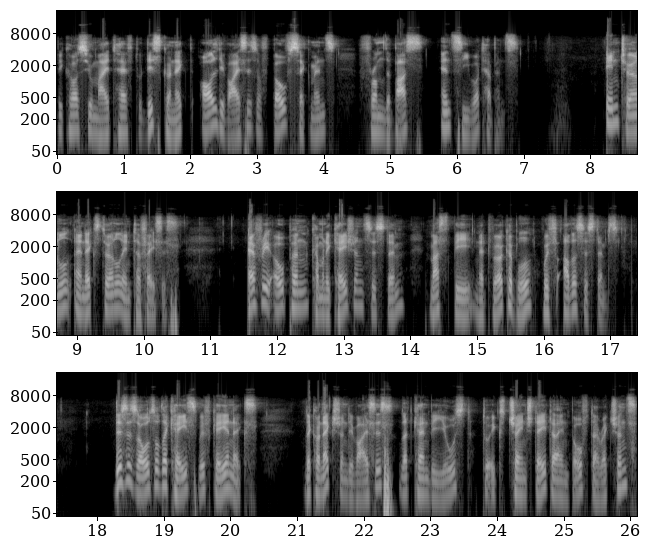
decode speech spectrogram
because you might have to disconnect all devices of both segments from the bus and see what happens. Internal and external interfaces. Every open communication system must be networkable with other systems. This is also the case with KNX. The connection devices that can be used to exchange data in both directions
